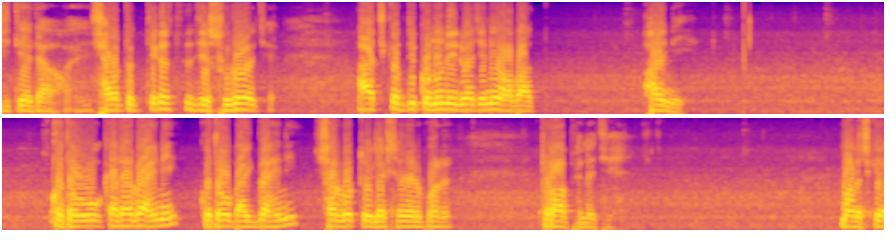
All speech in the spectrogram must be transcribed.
জিতিয়ে দেওয়া হয়। সাতাত্তর থেকে যে শুরু হয়েছে আজকে অবধি কোনো নির্বাচনই অবাধ হয়নি। কোথাও ক্যাডার বাহিনী কোথাও বাইক বাহিনী সর্বত্র ইলেকশনের উপর প্রভাব ফেলেছে। মানুষকে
